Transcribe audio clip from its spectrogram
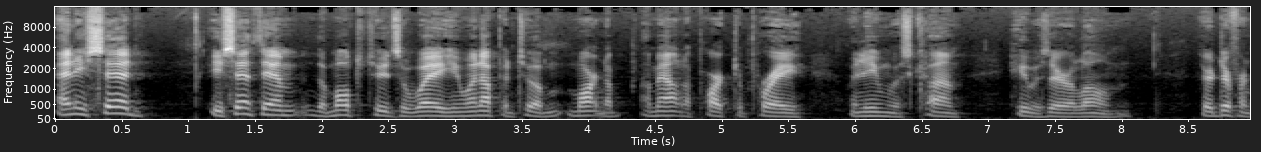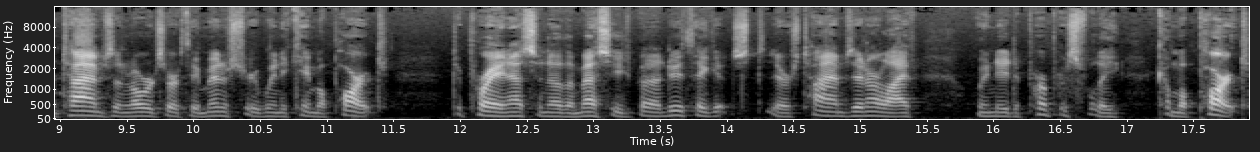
And he said, he sent them, the multitudes, away. He went up into a mountain, a mountain apart to pray. When evening was come, he was there alone. There are different times in the Lord's earthly ministry when He came apart to pray, and that's another message. But I do think it's, there's times in our life we need to purposefully come apart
